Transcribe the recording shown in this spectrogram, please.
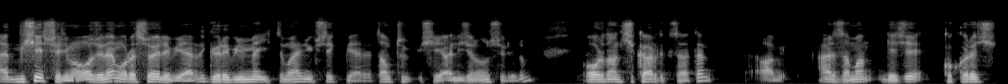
Yani bir şey söyleyeyim ama o dönem orası öyle bir yerde. Görebilme ihtimalin yüksek bir yerde. Tam tu- şey Alican onu söylüyordum. Oradan çıkardık zaten. Abi her zaman gece kokoreç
